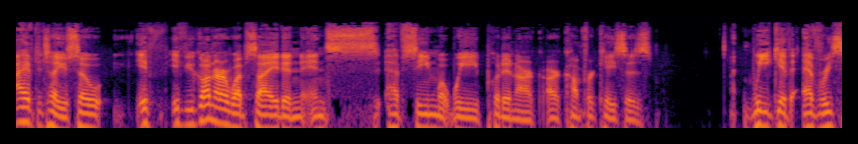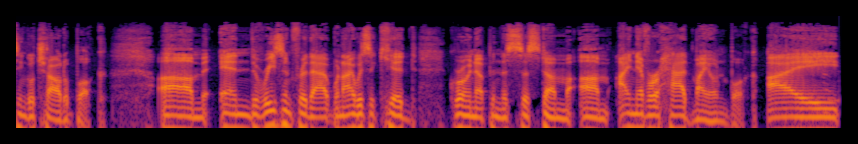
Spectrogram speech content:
I have to tell you. So, if if you go on our website and and have seen what we put in our our comfort cases we give every single child a book. Um, and the reason for that, when I was a kid growing up in the system, um, I never had my own book. I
